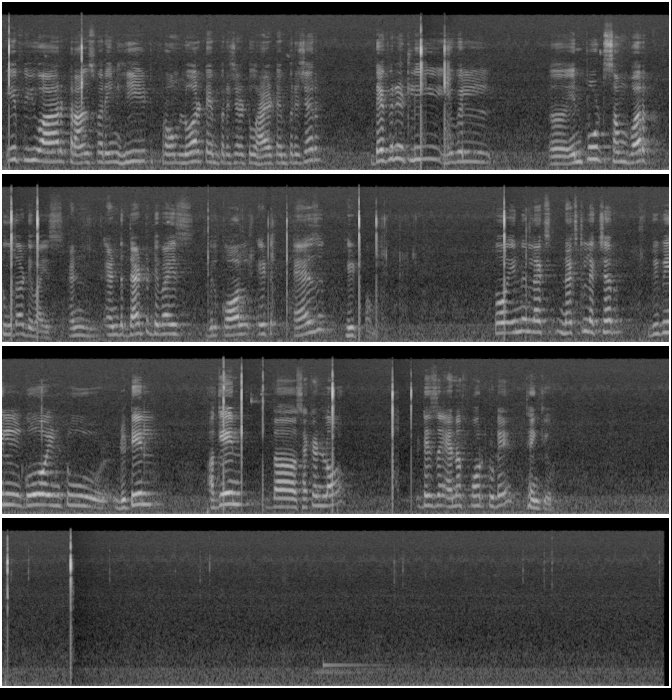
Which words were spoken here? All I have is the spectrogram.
if you are transferring heat from lower temperature to higher temperature definitely you will uh, input some work to the device and and that device will call it as heat pump. So in the next next lecture we will go into detail again the second law. It is enough for today. Thank you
